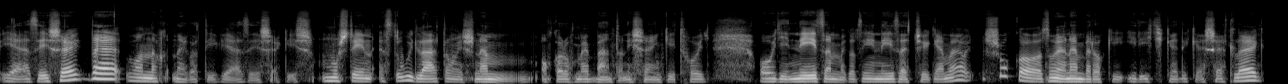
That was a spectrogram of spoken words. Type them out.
jelzések, de vannak negatív jelzések is. Most én ezt úgy látom, és nem akarok megbántani senkit, hogy ahogy én nézem meg az én nézettségemmel, hogy sok az olyan ember, aki irigykedik esetleg,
